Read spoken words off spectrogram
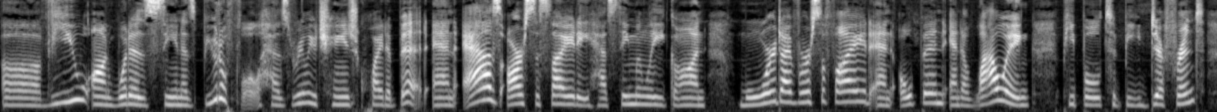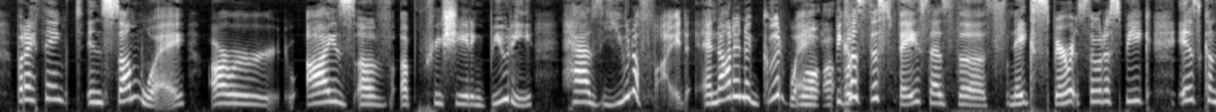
uh, view on what is seen as beautiful has really changed quite a bit. And as our society has seemingly gone more diversified and open and allowing people to be different, but I think in some way, our eyes of appreciating beauty has unified and not in a good way. Well, uh, because but- this face, as the snake spirit, so to speak, is considered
